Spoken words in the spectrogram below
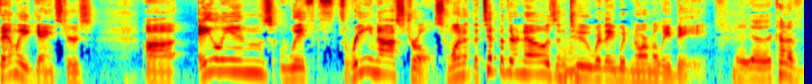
family of gangsters, uh, aliens with three nostrils, one at the tip of their nose and mm-hmm. two where they would normally be. Yeah, they're kind of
